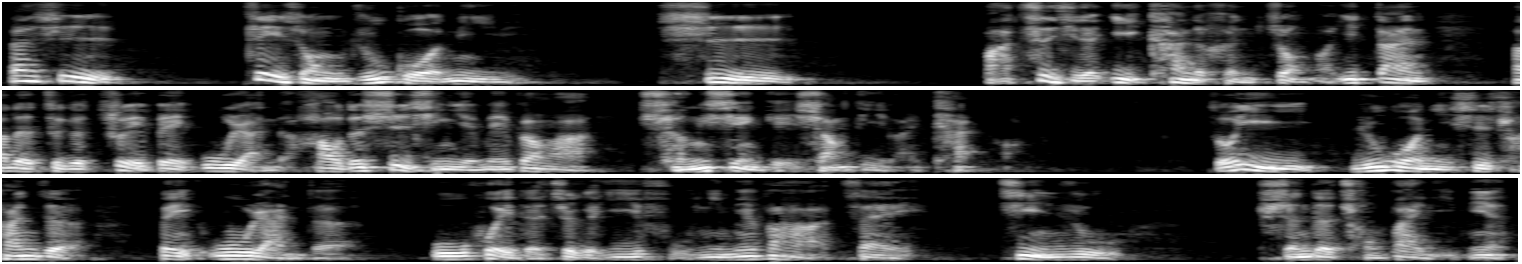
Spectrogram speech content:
但是这种，如果你是把自己的意看得很重啊，一旦他的这个罪被污染的，好的事情也没办法呈现给上帝来看啊。所以，如果你是穿着被污染的污秽的这个衣服，你没办法再进入。神的崇拜里面，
